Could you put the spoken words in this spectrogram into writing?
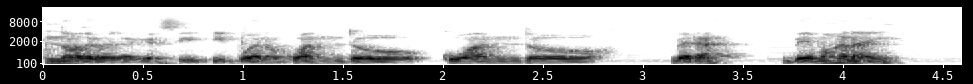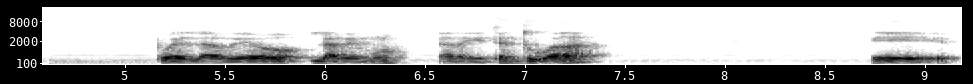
No, de verdad que sí. Y bueno, cuando, cuando, verás, vemos a Anaí, pues la veo, la vemos, Anaí está entubada. Eh,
